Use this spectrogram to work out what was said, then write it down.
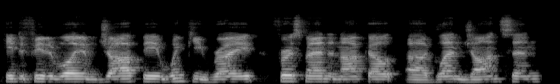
He defeated William Joppy, Winky Wright, first man to knock out uh, Glenn Johnson.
